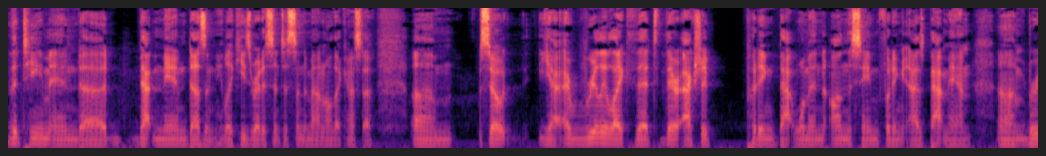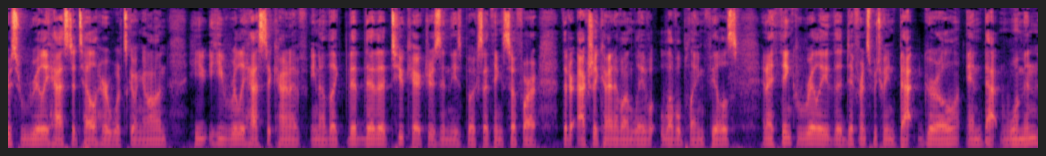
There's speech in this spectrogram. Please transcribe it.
the team, and uh, Batman doesn't. Like he's reticent to send him out and all that kind of stuff. Um, so yeah, I really like that they're actually putting Batwoman on the same footing as Batman. Um, Bruce really has to tell her what's going on. He he really has to kind of you know like they're, they're the two characters in these books I think so far that are actually kind of on level, level playing fields. And I think really the difference between Batgirl and Batwoman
